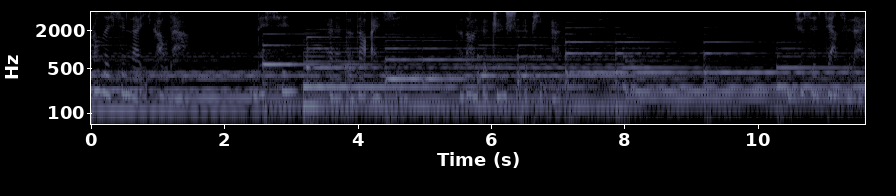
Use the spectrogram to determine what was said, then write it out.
让我们的心来依靠他，我们的心才能得到安息，得到一个真实的平安。我们就是这样子来。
